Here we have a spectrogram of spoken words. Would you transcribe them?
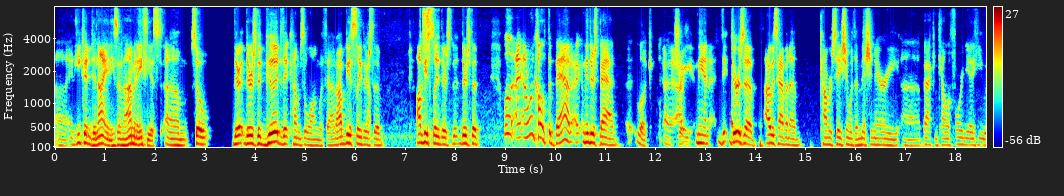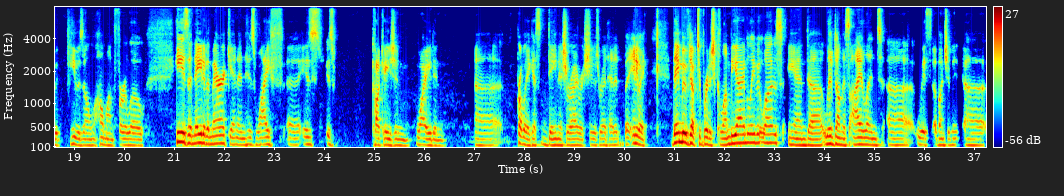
Uh, and he couldn't deny it. He said, "I'm an atheist." Um, so there, there's the good that comes along with that. Obviously, there's the obviously there's the there's the well, I, I don't want to call it the bad. I, I mean, there's bad. Uh, look, uh. I, man, th- there's a. I was having a conversation with a missionary back in California. He would he was home on furlough he is a Native American, and his wife uh, is is Caucasian, white, and uh, probably I guess Danish or Irish. She was redheaded, but anyway, they moved up to British Columbia, I believe it was, and uh, lived on this island uh, with a bunch of uh, uh,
